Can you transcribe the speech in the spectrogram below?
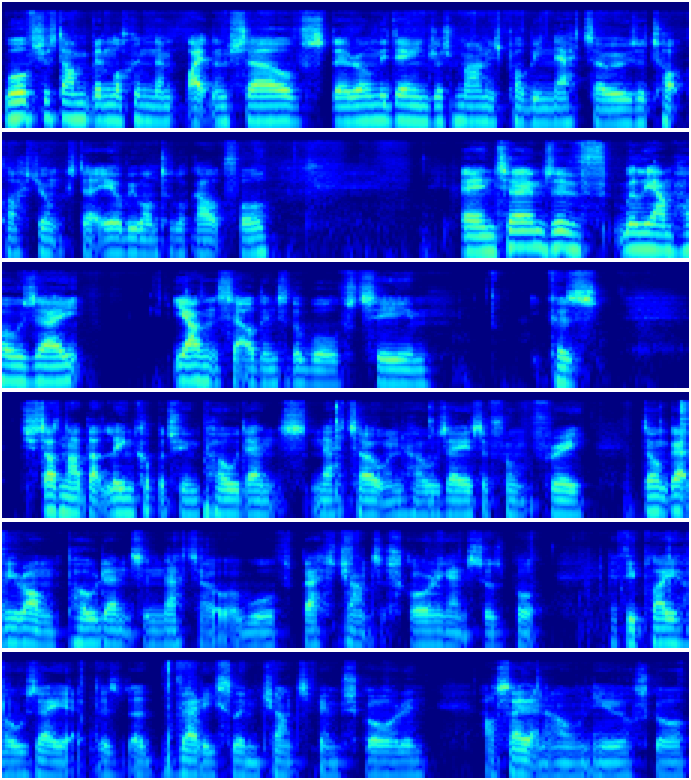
Wolves just haven't been looking them like themselves. Their only dangerous man is probably Neto, who's a top class youngster. He'll be one to look out for. In terms of Willian Jose, he hasn't settled into the Wolves team because just hasn't had that link up between Podence, Neto, and Jose as a front three. Don't get me wrong, Podence and Neto are Wolves' best chance of scoring against us, but if they play Jose, there's a very slim chance of him scoring. I'll say that now and he'll score.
